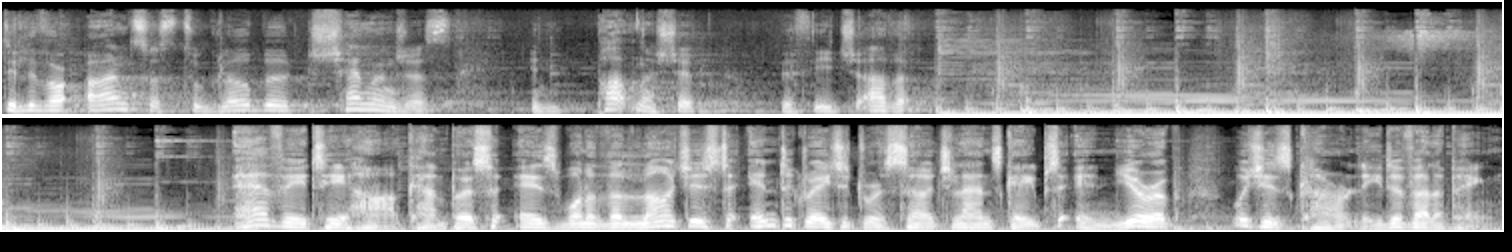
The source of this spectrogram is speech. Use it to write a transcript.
deliver answers to global challenges in partnership with each other. RWTH campus is one of the largest integrated research landscapes in Europe which is currently developing.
